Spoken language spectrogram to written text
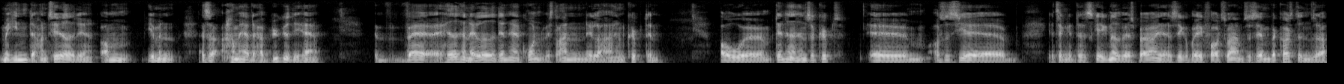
med hende, der håndterede det, om, jamen, altså ham her, der har bygget det her, hvad, havde han allerede den her grund ved stranden, eller har han købt den? Og øh, den havde han så købt, øh, og så siger jeg, jeg tænker, der skal ikke noget ved at spørge, jeg er sikker på, at jeg ikke får et svar, men så siger jeg, hvad kostede den så?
